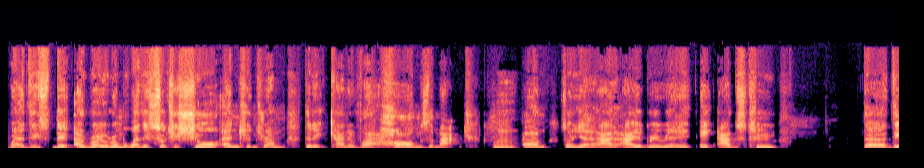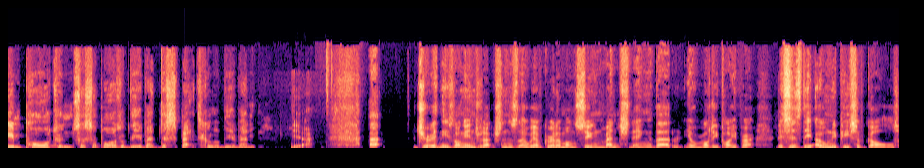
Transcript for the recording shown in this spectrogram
where this the a Royal Rumble where there's such a short entrance ramp that it kind of like harms the match. Um, so yeah, I, I agree with you. It, it adds to the the importance, I suppose, of the event, the spectacle of the event. Yeah. Uh, during these long introductions, though, we have Gorilla Monsoon mentioning that you know Roddy Piper, this is the only piece of gold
